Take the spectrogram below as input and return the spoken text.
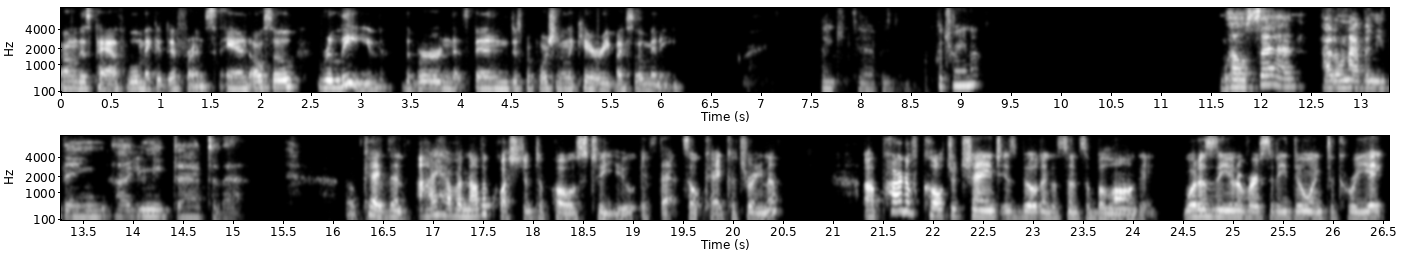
on this path will make a difference and also relieve the burden that's been disproportionately carried by so many. Great. Thank you, Tabbye. Katrina? Well said. I don't have anything uh, unique to add to that. Okay, then I have another question to pose to you, if that's okay, Katrina. Uh, part of culture change is building a sense of belonging. What is the university doing to create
